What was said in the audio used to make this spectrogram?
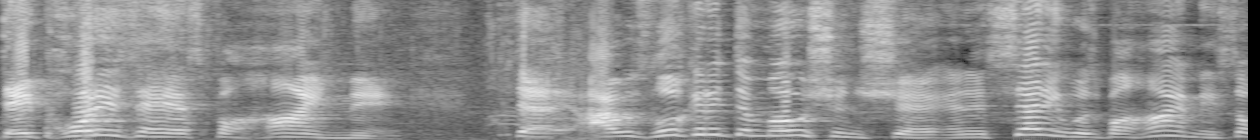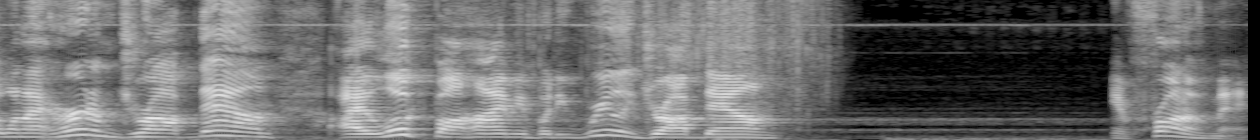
They put his ass behind me. That I was looking at the motion shit and it said he was behind me. So when I heard him drop down, I looked behind me, but he really dropped down in front of me.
